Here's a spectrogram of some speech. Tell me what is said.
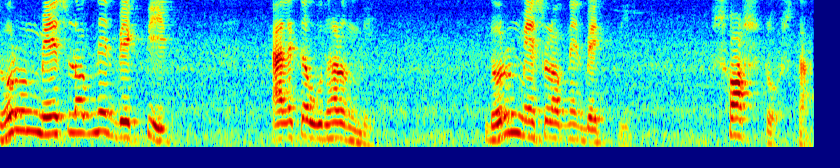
ধরুন মেষ লগ্নের ব্যক্তির, আর একটা উদাহরণ দিই। ধরুন মেষ লগ্নের ব্যক্তি ষষ্ঠ স্থান।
